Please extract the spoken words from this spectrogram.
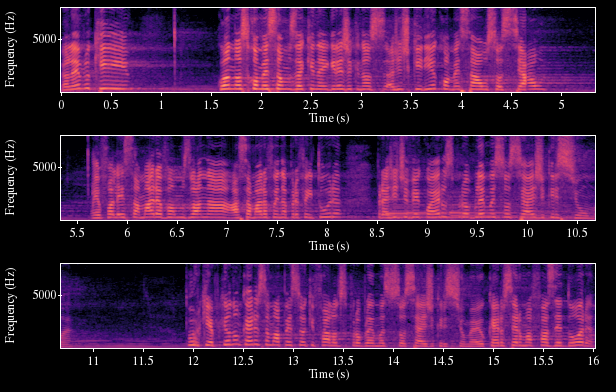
Eu lembro que quando nós começamos aqui na igreja, que nós, a gente queria começar o social, eu falei, Samara, vamos lá na. A Samara foi na prefeitura para a gente ver quais eram os problemas sociais de Criciúma. Por quê? Porque eu não quero ser uma pessoa que fala dos problemas sociais de Criciúma. Eu quero ser uma fazedora.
